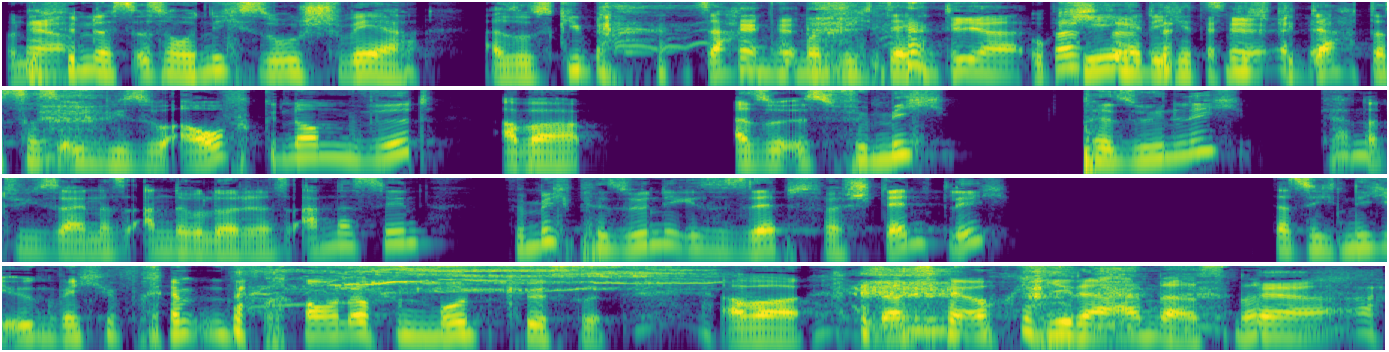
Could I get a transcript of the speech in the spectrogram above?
und ich Ja. finde, das ist auch nicht so schwer. Also es gibt Sachen, wo man sich denkt, Ja, okay, hätte ich jetzt nicht gedacht, dass das irgendwie so aufgenommen wird, Aber also ist für mich persönlich, kann natürlich sein, dass andere Leute das anders sehen, für mich persönlich ist es selbstverständlich, dass ich nicht irgendwelche fremden Frauen auf den Mund küsse. Aber das ist ja auch jeder anders, ne? Ja,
